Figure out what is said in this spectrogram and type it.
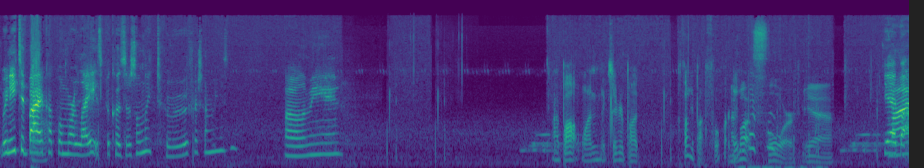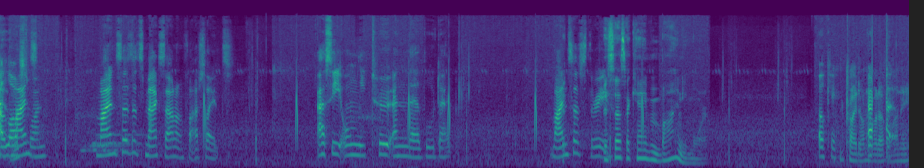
We need to buy a Oh. couple more lights because there's only two for some reason. Oh, let me. I bought one. Xavier bought I thought he bought four. I bought buy four. Yeah. Yeah, but I Mine- lost mine's- one. Mine says it's maxed out on flashlights. I see only two in the loadout. Mine says three. It says I can't even buy anymore. Okay, You probably don't have enough Uh, money.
